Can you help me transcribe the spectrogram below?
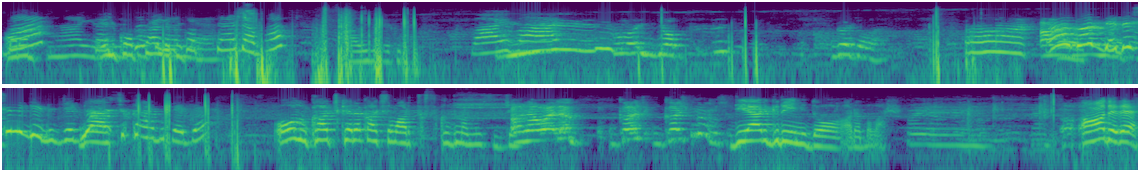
Bak. Hayır. Helikopterle kaçacağız. Helikopter de bak. Hadi gidelim. Vay vay. Göz olan. Aa, aa bak dede şimdi gelecek. Nasıl çıkar bu dede? Oğlum kaç kere kaçtım artık sıkıldım ama sizce. Arabayla kaç, kaçmıyor musun? Diğer Grey'ni de o arabalar. Aa dede.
